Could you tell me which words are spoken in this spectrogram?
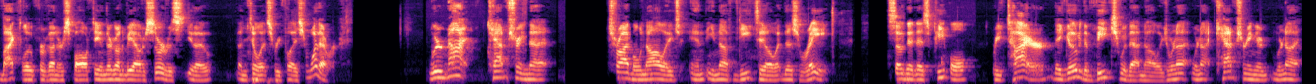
backflow preventer is faulty and they're going to be out of service, you know, until it's replaced or whatever. We're not capturing that tribal knowledge in enough detail at this rate so that as people retire they go to the beach with that knowledge we're not we're not capturing it we're not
